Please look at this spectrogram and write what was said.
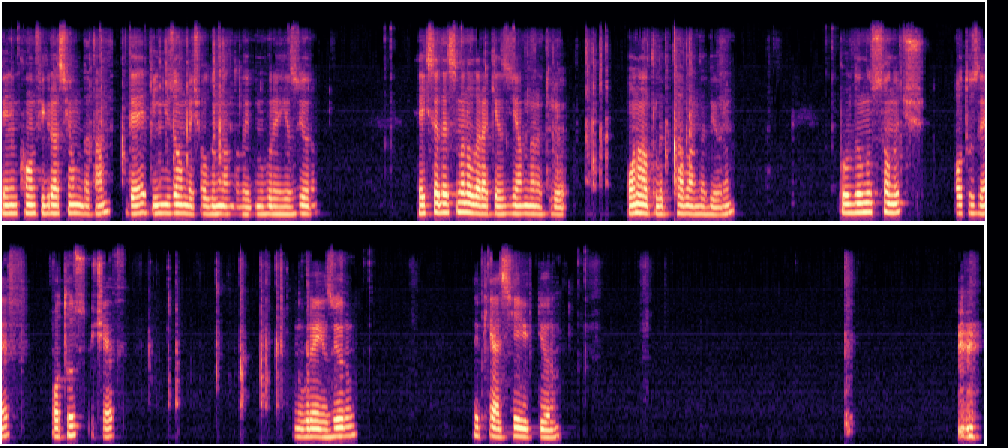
benim konfigürasyonum da tam D1115 olduğundan dolayı bunu buraya yazıyorum. Heksadesimal olarak yazacağımdan ötürü 16'lık tabanda diyorum. Bulduğumuz sonuç 30F 33F bunu buraya yazıyorum ve PLC'ye yüklüyorum.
